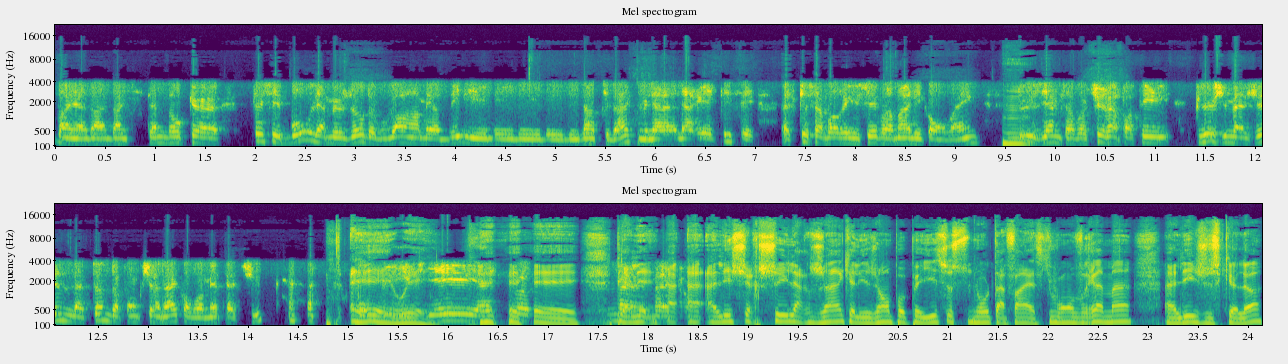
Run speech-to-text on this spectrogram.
dans, dans, dans, le système. Donc c'est beau la mesure de vouloir emmerder les, les, les, les antivax, mais la, la réalité, c'est est-ce que ça va réussir vraiment à les convaincre? Hmm. Deuxième, ça va-tu rapporter? Puis là, j'imagine la tonne de fonctionnaires qu'on va mettre là-dessus. eh oui. Puis aller, aller, chercher l'argent que les gens n'ont pas payé, ça c'est une autre affaire. Est-ce qu'ils vont vraiment aller jusque-là?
